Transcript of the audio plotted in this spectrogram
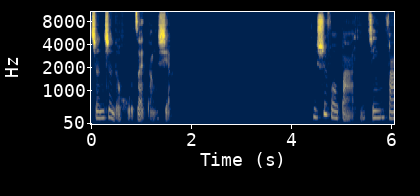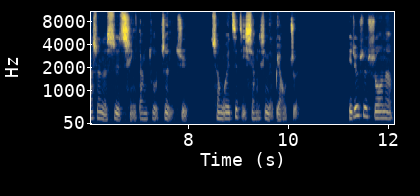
真正的活在当下。你是否把已经发生的事情当作证据，成为自己相信的标准？也就是说呢，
